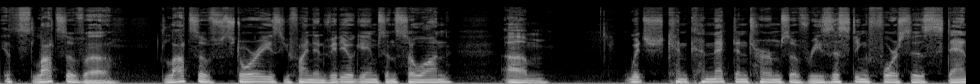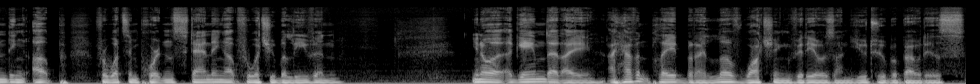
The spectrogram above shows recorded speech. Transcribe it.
it's lots of uh, lots of stories you find in video games and so on, um, which can connect in terms of resisting forces, standing up for what's important, standing up for what you believe in. You know, a, a game that I, I haven't played, but I love watching videos on YouTube about is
